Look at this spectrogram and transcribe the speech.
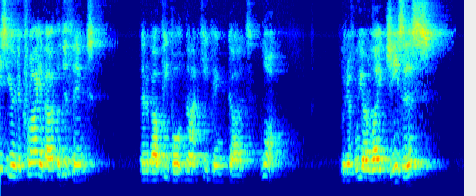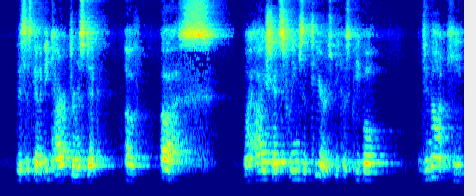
easier to cry about other things than about people not keeping God's law. But if we are like Jesus, this is going to be characteristic of us. My eyes shed streams of tears because people do not keep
